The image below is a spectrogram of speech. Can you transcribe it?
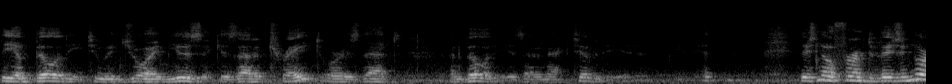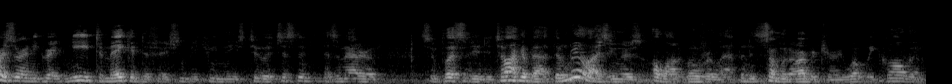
the ability to enjoy music is that a trait or is that an ability? Is that an activity? It, there's no firm division, nor is there any great need to make a division between these two. It's just as a matter of simplicity to talk about them, realizing there's a lot of overlap, and it's somewhat arbitrary what we call them.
